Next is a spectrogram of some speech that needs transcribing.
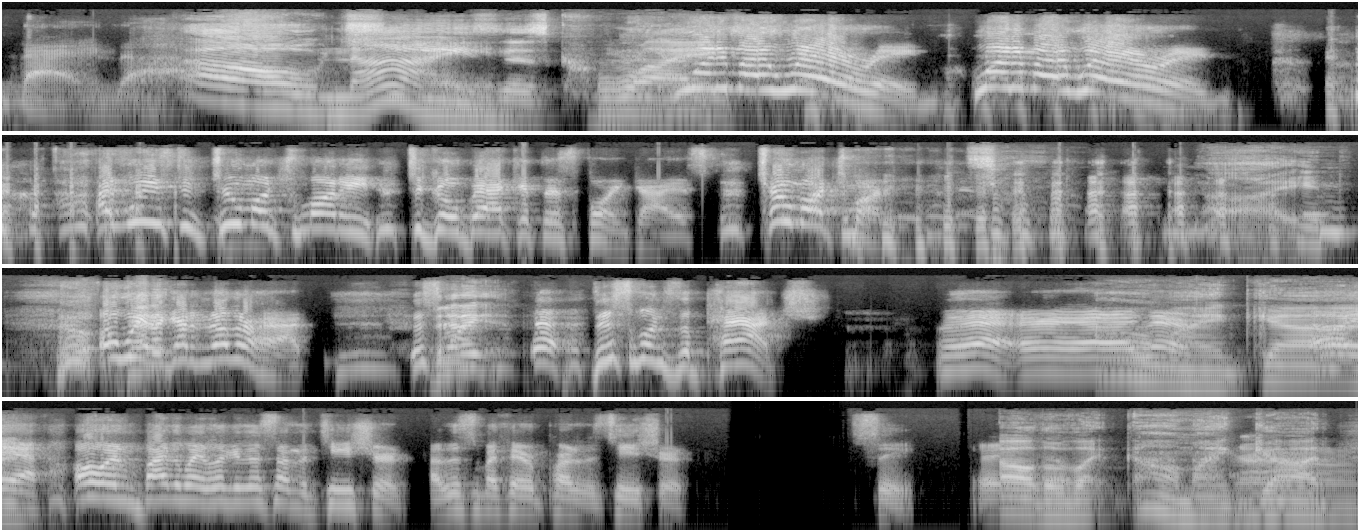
Nine. Oh, Nine. Jesus Christ. What am I wearing? What am I wearing? I've wasted too much money to go back at this point, guys. Too much money. Nine. Oh wait, I got another hat. This, one, I- yeah, this one's the patch. Yeah, yeah, Oh, there. my god! Oh yeah. Oh, and by the way, look at this on the T-shirt. Uh, this is my favorite part of the T-shirt. see. There Oh, the go. like. Oh, my God. Uh,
